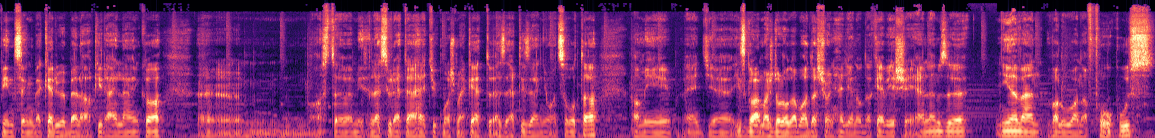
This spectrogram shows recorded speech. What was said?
pincénkbe kerül bele a királylánka, azt mi leszületelhetjük most már 2018 óta, ami egy izgalmas dolog a Badacsonyhegyen, oda kevéssé jellemző. Nyilván valóan a fókusz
